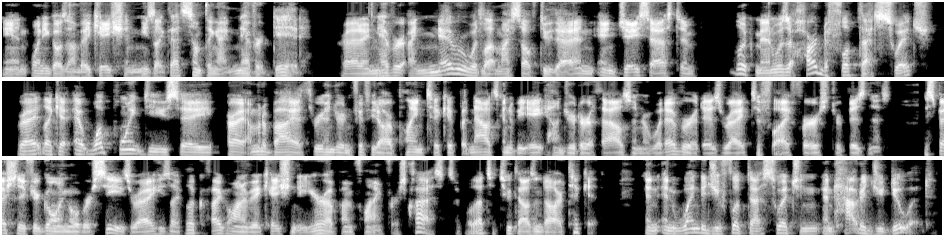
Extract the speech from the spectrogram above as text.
And when he goes on vacation, he's like, that's something I never did, right? I never, I never would let myself do that. And, and Jace asked him, look, man, was it hard to flip that switch? Right? Like at, at what point do you say, all right, I'm going to buy a $350 plane ticket, but now it's going to be 800 or a thousand or whatever it is, right? To fly first or business, especially if you're going overseas, right? He's like, look, if I go on a vacation to Europe, I'm flying first class. It's like, well, that's a $2,000 ticket. And, and when did you flip that switch and, and how did you do it?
